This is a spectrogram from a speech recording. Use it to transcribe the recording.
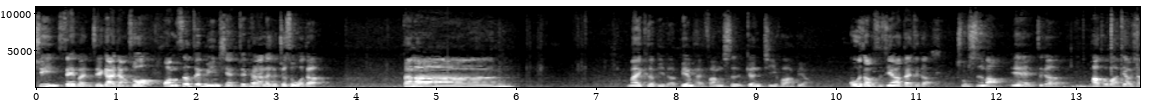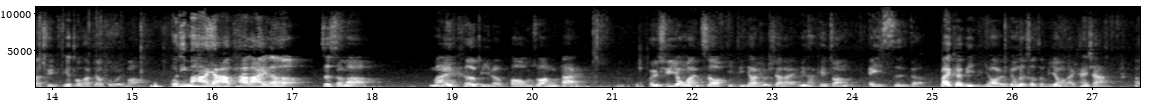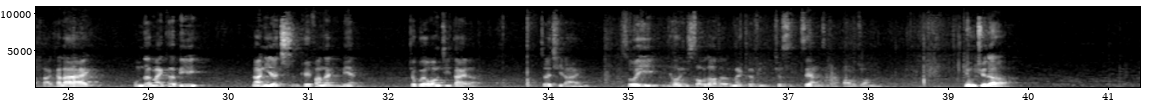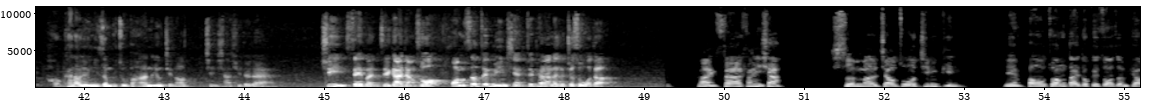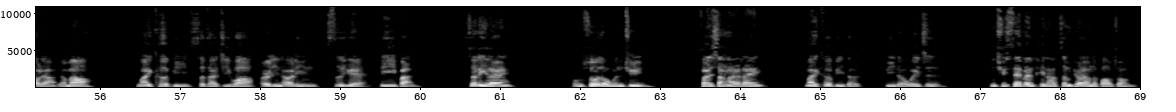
去 seven 直接跟他讲说，黄色最明显、最漂亮那个就是我的。当然，麦克笔的编排方式跟计划表。为什么我今天要戴这个厨师帽？因为这个怕头发掉下去，因为头发比较多，有没有？我的妈呀，它来了！这什么？麦克笔的包装袋。回去用完之后一定要留下来，因为它可以装 A4 的麦克笔。以后用的时候怎么用？来看一下，打开来，我们的麦克笔，然后你的尺可以放在里面，就不会忘记带了。折起来，所以以后你收到的麦克笔就是这样子的包装。你有没有觉得好看到你忍不住把它用剪刀剪下去，对不对？去 seven 直接跟他讲说，黄色最明显、最漂亮那个就是我的。来，大家看一下，什么叫做精品？连包装袋都可以做到这么漂亮，有没有？麦克笔色彩计划，二零二零四月第一版。这里呢，我们所有的文具。翻上来嘞，麦克笔的笔的位置，你去 Seven 可以拿这么漂亮的包装，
